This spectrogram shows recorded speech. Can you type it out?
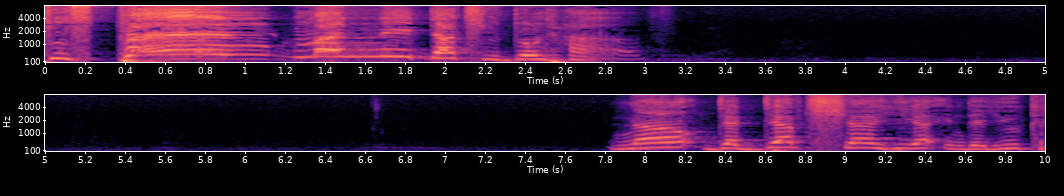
to spend money that you don't have. Now, the debt share here in the UK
